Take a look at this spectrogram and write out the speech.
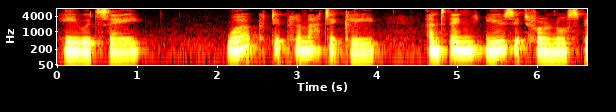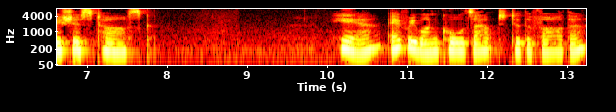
He would say, Work diplomatically and then use it for an auspicious task. Here, everyone calls out to the Father,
